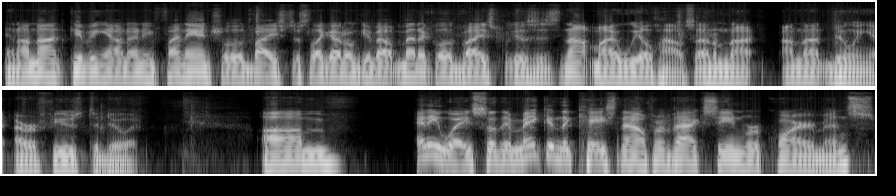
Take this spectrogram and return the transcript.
And I'm not giving out any financial advice, just like I don't give out medical advice because it's not my wheelhouse. I'm not, I'm not doing it. I refuse to do it. Um, anyway, so they're making the case now for vaccine requirements.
